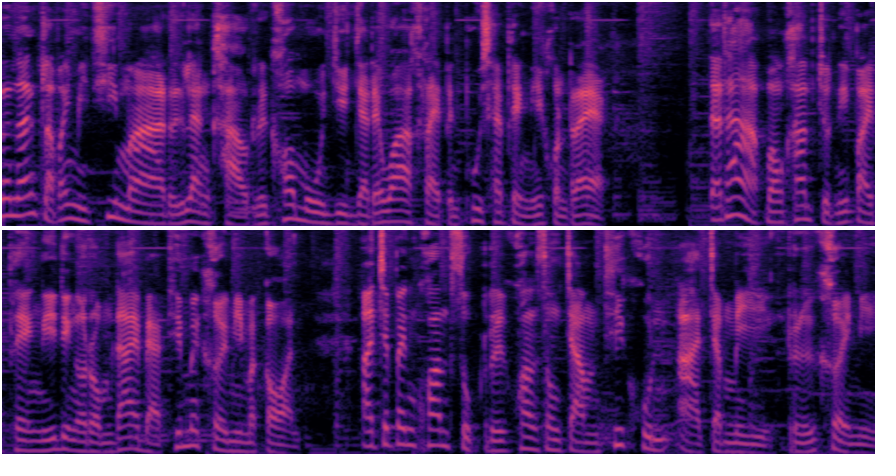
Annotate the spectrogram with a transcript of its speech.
ระนั้นกลับไม่มีที่มาหรือแหล่งข่าวหรือข้อมูลยืนยันได้ว่าใครเป็นผู้ใช้เพลงนี้คนแรก แต่ถ้าหากมองข้ามจุดนี้ไปเพลงนี้ดึงอารมณ์ได้แบบที่ไม่เคยมีมาก่อน อาจจะเป็นความสุขหรือความทรงจำที่คุณอาจจะมีหรือเคยมี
